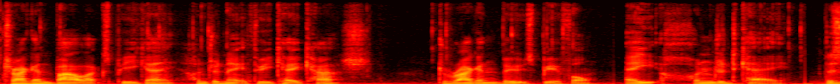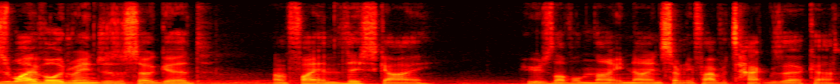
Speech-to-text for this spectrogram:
Dragon Battle Axe PK, 183k cash. Dragon Boots, beautiful. 800k. This is why Void Rangers are so good. I'm fighting this guy, who's level 99, 75 attack Zerker.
